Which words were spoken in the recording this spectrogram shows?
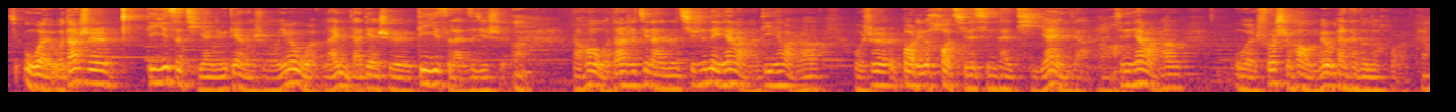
就我我当时第一次体验这个店的时候，因为我来你家店是第一次来自习室，嗯然后我当时进来的时候，其实那天晚上第一天晚上，我是抱着一个好奇的心态体验一下。啊就那天晚上，我说实话我没有干太多的活儿。嗯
